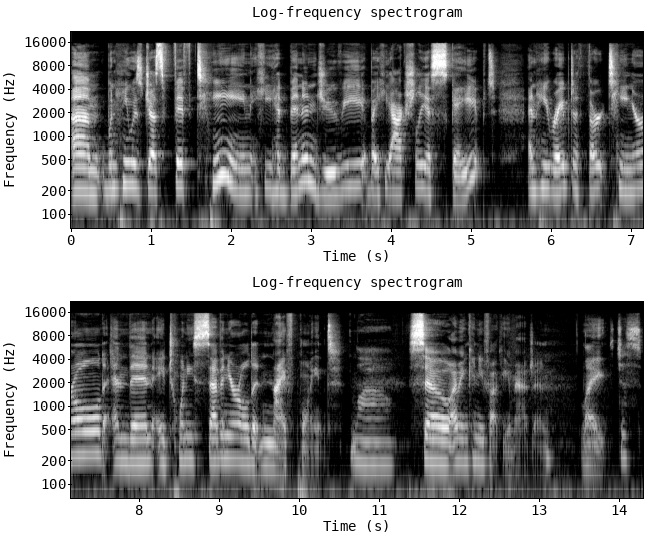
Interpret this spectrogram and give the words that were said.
Um, when he was just 15, he had been in juvie, but he actually escaped and he raped a 13 year old and then a 27 year old at knife point. Wow. So, I mean, can you fucking imagine? Like, Just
